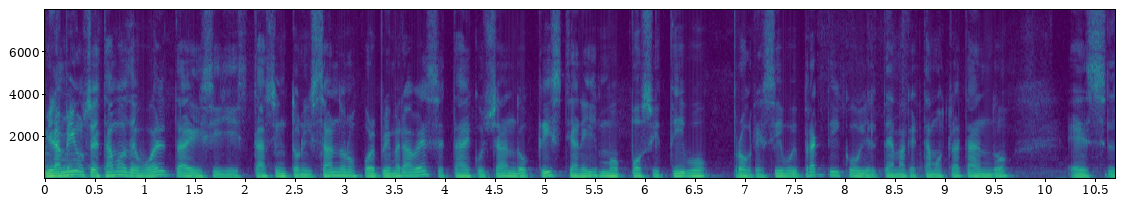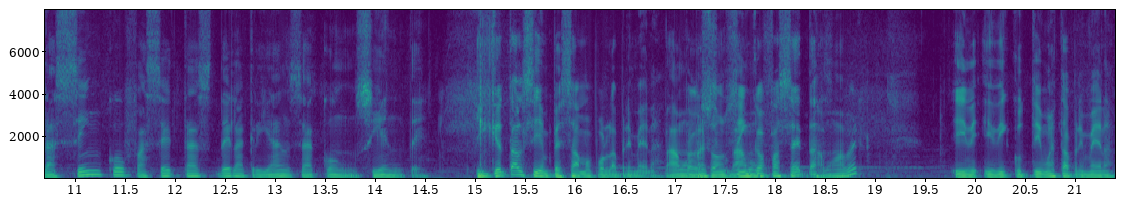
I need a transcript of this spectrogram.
Bien amigos, estamos de vuelta y si estás sintonizándonos por primera vez, estás escuchando Cristianismo Positivo progresivo y práctico y el tema que estamos tratando es las cinco facetas de la crianza consciente. ¿Y qué tal si empezamos por la primera? Vamos, Porque son vamos, cinco facetas. Vamos a ver. Y, y discutimos esta primera.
